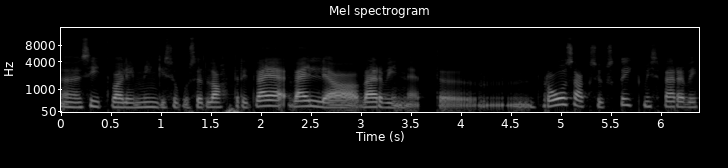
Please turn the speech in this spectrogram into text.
äh, siit valin mingisugused lahtrid vä-, välja, värvin need äh, roosaks, ükskõik mis värvi.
